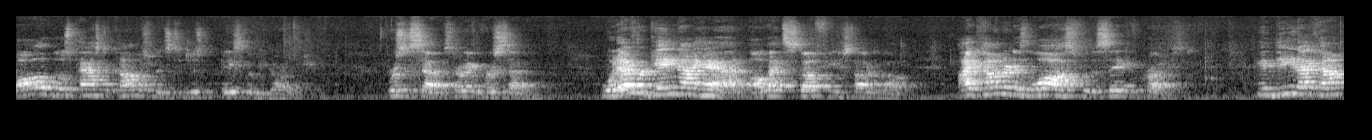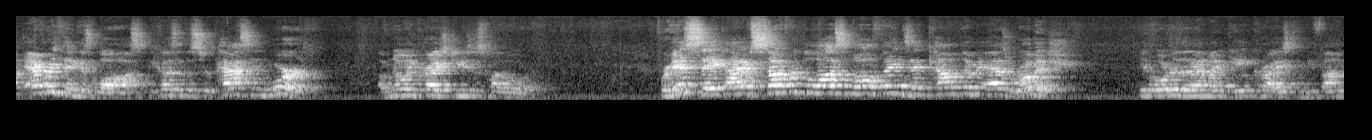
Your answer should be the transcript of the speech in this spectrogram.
all of those past accomplishments to just basically be garbage. Verses seven, starting at verse seven. Whatever gain I had, all that stuff he just talked about, I counted as loss for the sake of Christ. Indeed, I count everything as loss because of the surpassing worth of knowing Christ Jesus my Lord. For his sake, I have suffered the loss of all things and count them as rubbish, in order that I might gain Christ and be found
